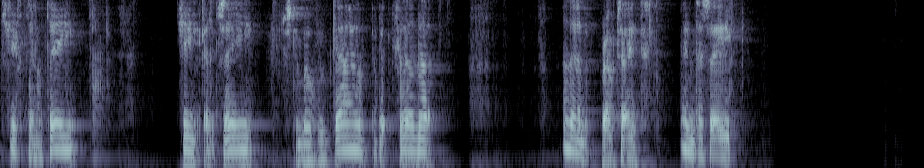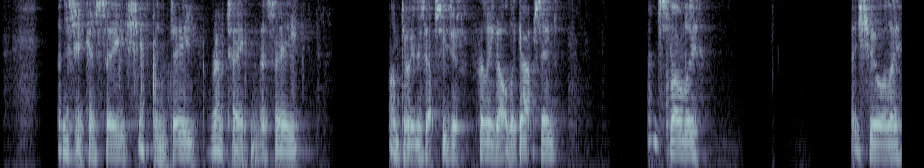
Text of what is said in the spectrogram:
Shift and D, G and Z, just to move them down a bit further. And then rotate in the Z. as you can see, Shift and D, rotating the Z. I'm doing is actually just filling all the gaps in and slowly but surely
